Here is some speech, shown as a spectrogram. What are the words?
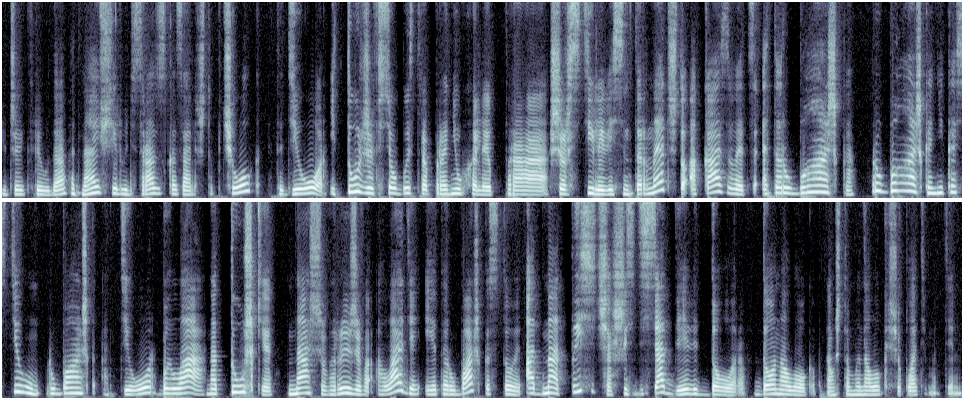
и J. Crew, да, а знающие люди сразу сказали, что пчелка это Диор. И тут же все быстро пронюхали, прошерстили весь интернет, что оказывается, это рубашка. Рубашка, не костюм, рубашка от Dior была на тушке нашего рыжего оладья, и эта рубашка стоит 1069 долларов до налога, потому что мы налог еще платим отдельно.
